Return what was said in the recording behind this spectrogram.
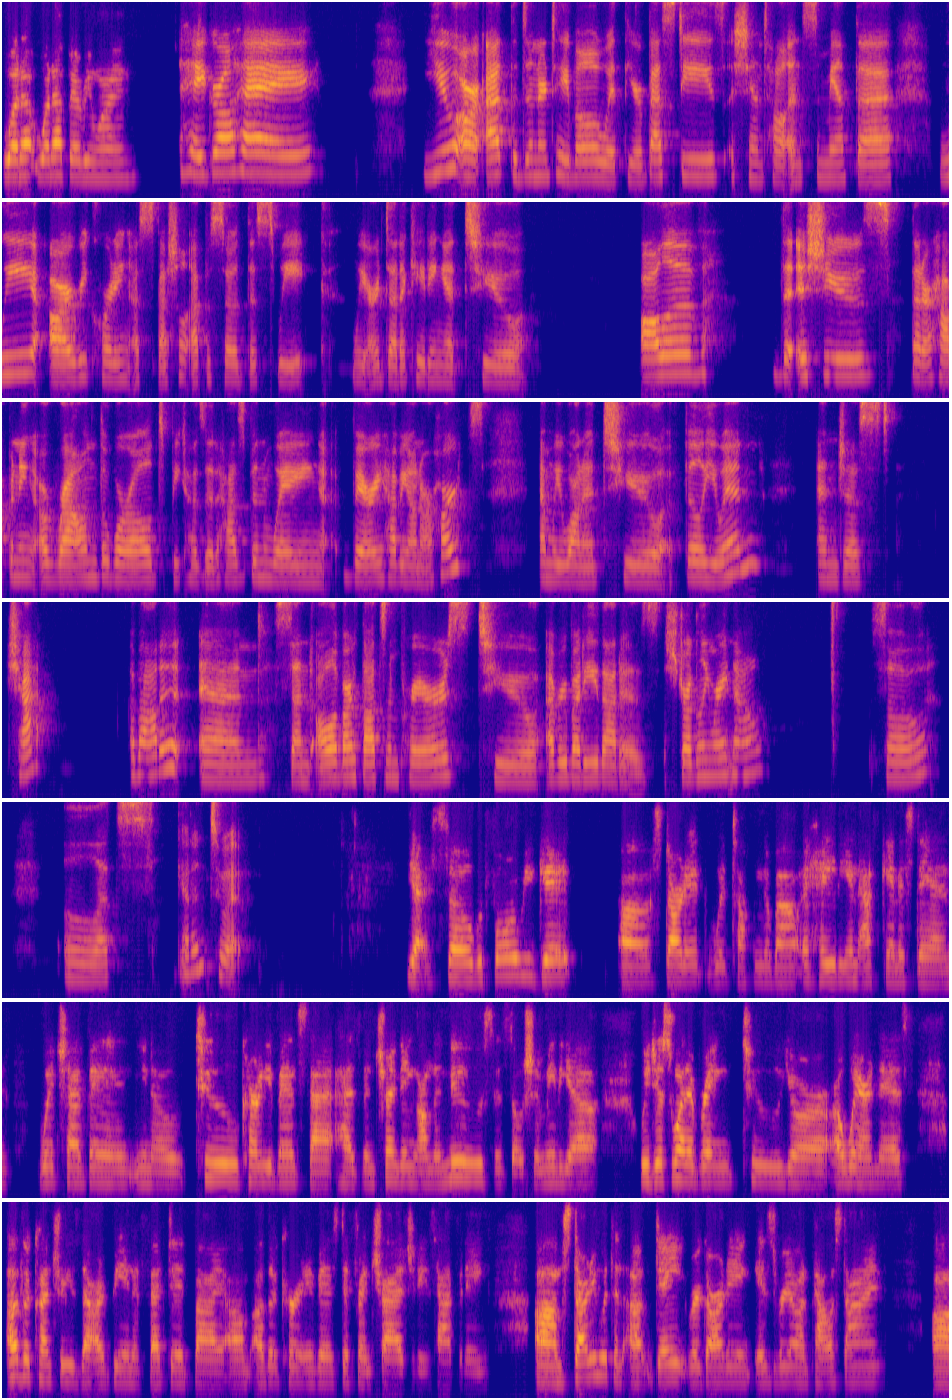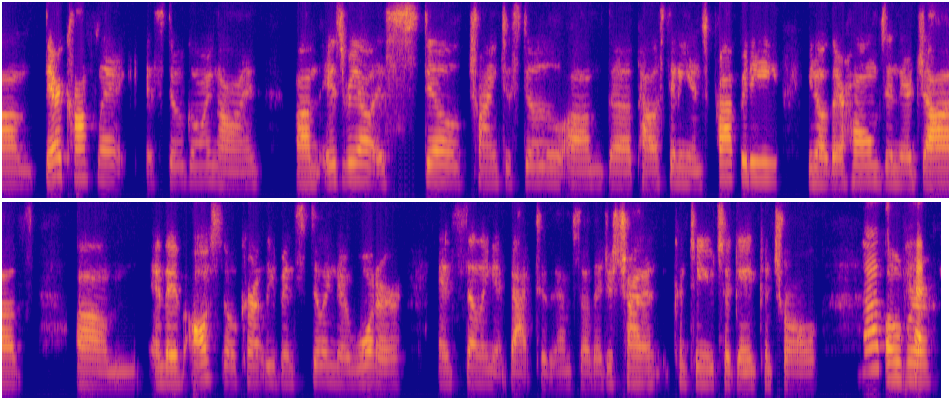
What up? What up, everyone? Hey, girl. Hey. You are at the dinner table with your besties, Chantal and Samantha. We are recording a special episode this week. We are dedicating it to all of the issues that are happening around the world because it has been weighing very heavy on our hearts. And we wanted to fill you in and just chat about it and send all of our thoughts and prayers to everybody that is struggling right now. So let's get into it. Yes. So before we get uh, started with talking about Haiti and Afghanistan, which have been, you know, two current events that has been trending on the news and social media, we just want to bring to your awareness other countries that are being affected by um, other current events, different tragedies happening. Um, starting with an update regarding Israel and Palestine, um, their conflict is still going on. Um, Israel is still trying to steal um, the Palestinians' property, you know, their homes and their jobs. Um, and they've also currently been stealing their water and selling it back to them. So they're just trying to continue to gain control That's over. Petty.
